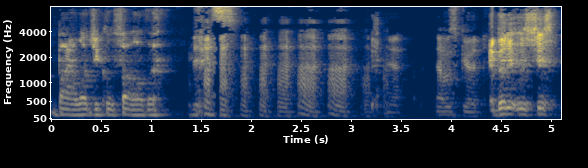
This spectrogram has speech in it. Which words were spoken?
biological father. Yes. yeah, that was good. But it was just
